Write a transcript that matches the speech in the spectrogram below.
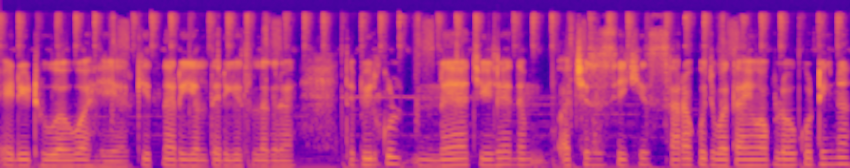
एडिट हुआ हुआ हेयर कितना रियल तरीके से लग रहा है। तो बिल्कुल नया चीज़ है, एकदम अच्छे से सीखिए, सारा कुछ बताई हूँ आप लोगों को, ठीक ना?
